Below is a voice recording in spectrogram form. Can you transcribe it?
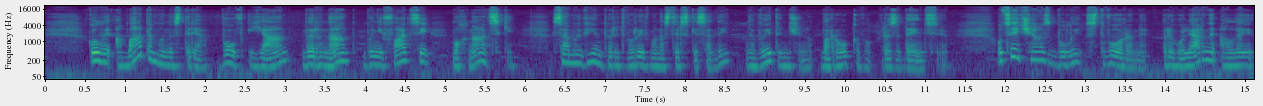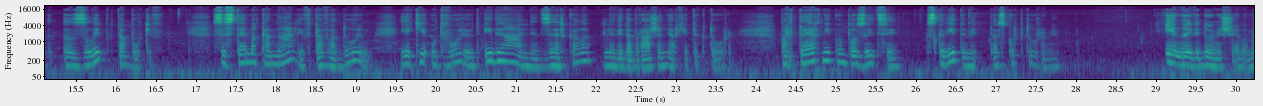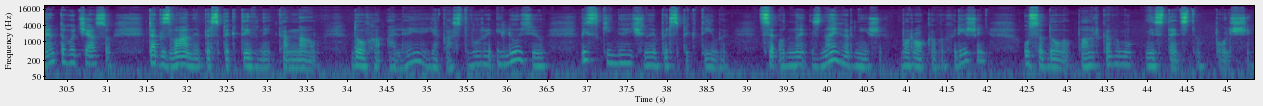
коли абатом монастиря був Ян Бернанд Боніфацій Мохнацький. Саме він перетворив монастирські сади на витончену барокову резиденцію. У цей час були створені регулярні алеї з лип та буків, система каналів та водойм, які утворюють ідеальне дзеркало для відображення архітектури, партерні композиції з квітами та скульптурами. І найвідоміший елемент того часу так званий перспективний канал, довга алея, яка створює ілюзію безкінечної перспективи. Це одне з найгарніших барокових рішень у садово-парковому містецтві Польщі.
